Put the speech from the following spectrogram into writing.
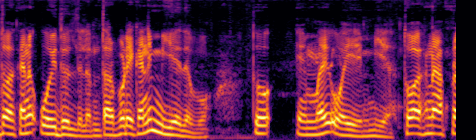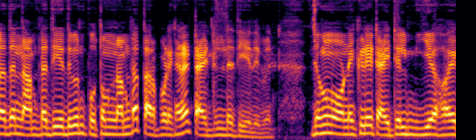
তো এখানে ওই দোল দিলাম। তারপর এখানে মিয়ে দেবো। তো এম আই ওয়াই এম মিয়া তো এখানে আপনাদের নামটা দিয়ে দেবেন, প্রথম নামটা, তারপর এখানে টাইটেলটা দিয়ে দেবেন। যেমন অনেকেরই টাইটেল মিয়ে হয়,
